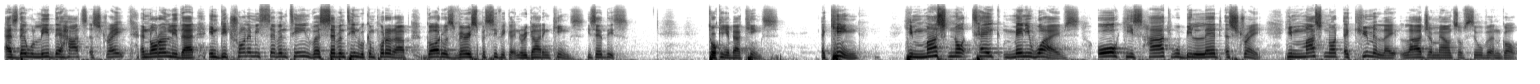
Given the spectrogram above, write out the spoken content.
as they will lead their hearts astray. And not only that, in Deuteronomy 17, verse 17, we can put it up, God was very specific in regarding kings. He said this, talking about kings. A king he must not take many wives, or his heart will be led astray. He must not accumulate large amounts of silver and gold.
